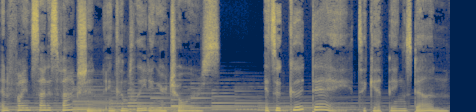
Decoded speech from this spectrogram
and find satisfaction in completing your chores. It's a good day to get things done.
